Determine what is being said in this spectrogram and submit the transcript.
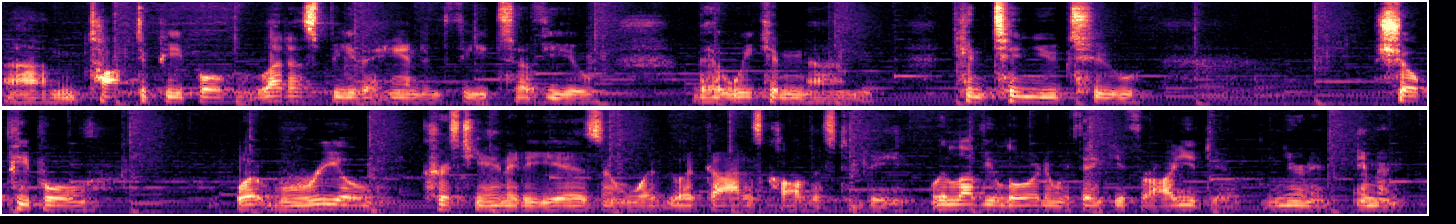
um, talk to people. Let us be the hand and feet of you that we can um, continue to show people what real Christianity is and what, what God has called us to be. We love you, Lord, and we thank you for all you do. In your name, amen.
